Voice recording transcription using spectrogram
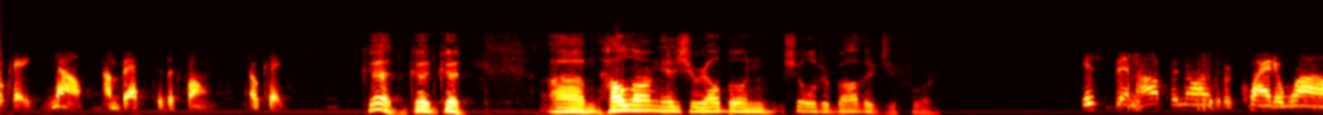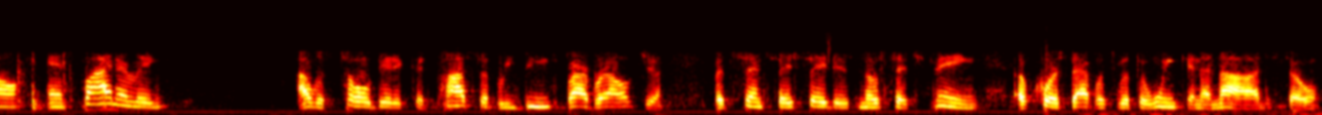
Okay, now I'm back to the phone. Okay. Good, good, good. Um, how long has your elbow and shoulder bothered you for? Been off and on for quite a while, and finally, I was told that it could possibly be fibromyalgia. But since they say there's no such thing, of course, that was with a wink and a nod. So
